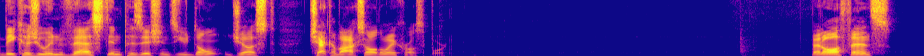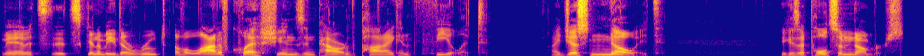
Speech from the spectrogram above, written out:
because you invest in positions. You don't just check a box all the way across the board. That offense, man, it's it's going to be the root of a lot of questions in Power to the Pod. I can feel it. I just know it because I pulled some numbers.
